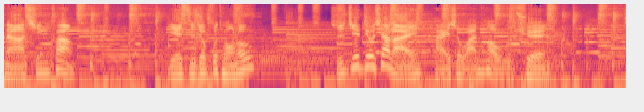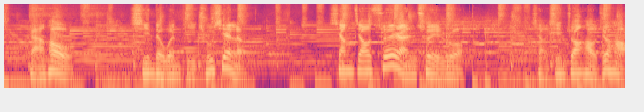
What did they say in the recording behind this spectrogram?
拿轻放。椰子就不同喽，直接丢下来还是完好无缺。然后新的问题出现了：香蕉虽然脆弱，小心装好就好，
